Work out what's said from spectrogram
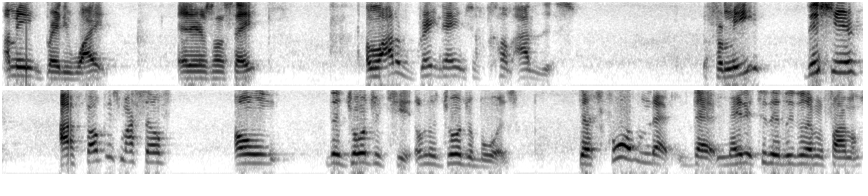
I mean, Brady White at Arizona State. A lot of great names have come out of this. For me, this year, I focused myself on the Georgia kid, on the Georgia boys. There's four of them that that made it to the Elite Eleven finals.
